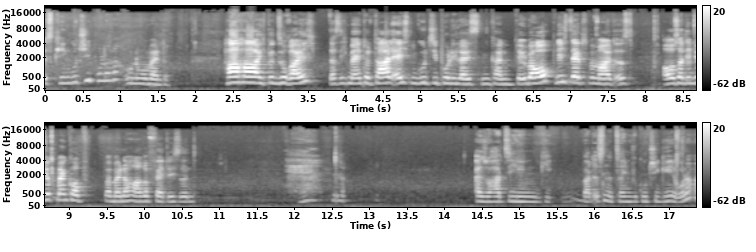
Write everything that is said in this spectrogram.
Ist King Gucci Pullover? Ohne Momente. Haha, ich bin so reich, dass ich mir einen total echten Gucci-Pulli leisten kann, der überhaupt nicht selbst bemalt ist. Außerdem juckt mein Kopf, weil meine Haare fettig sind. Also hat sie ein. G was ist denn das Zeichen für Gucci G, oder?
